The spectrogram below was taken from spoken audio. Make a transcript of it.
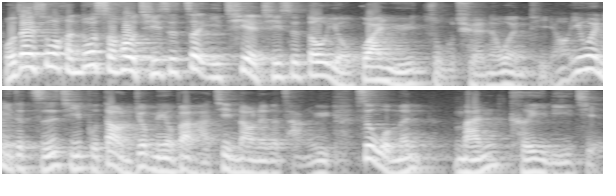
我在说，很多时候其实这一切其实都有关于主权的问题啊，因为你的职级不到，你就没有办法进到那个场域，是我们蛮可以理解的。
